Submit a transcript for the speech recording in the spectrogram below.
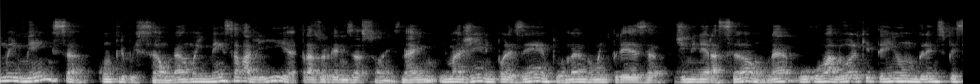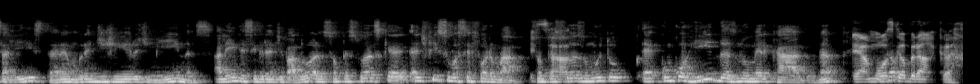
uma imensa contribuição, né, uma imensa valia para as organizações, né? Imaginem, por exemplo, né, numa empresa de mineração, né, o, o valor que tem um grande especialista, né, um grande engenheiro de minas. Além desse grande valor, são pessoas que é, é difícil você formar. São Exato. pessoas muito é, concorridas no mercado, né? É a mosca então, branca.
